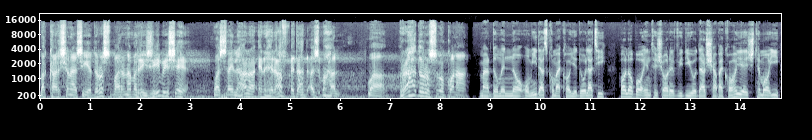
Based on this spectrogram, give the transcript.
با کارشناسی درست برنامه ریزی بشه و سیل ها را انحراف بدهد از محل و راه درست بکنن. مردم ناامید از کمک های دولتی حالا با انتشار ویدیو در شبکه های اجتماعی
